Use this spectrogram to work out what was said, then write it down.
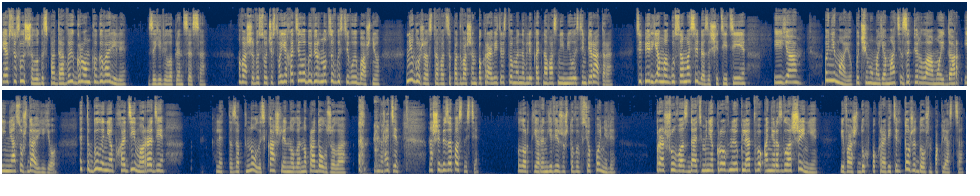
«Я все слышала, господа, вы громко говорили», — заявила принцесса. «Ваше высочество, я хотела бы вернуться в гостевую башню. Негоже оставаться под вашим покровительством и навлекать на вас немилость императора. Теперь я могу сама себя защитить, и... и я... Понимаю, почему моя мать заперла мой дар и не осуждаю ее. Это было необходимо ради...» Летта запнулась, кашлянула, но продолжила. «Ради нашей безопасности. Лорд Ярен, я вижу, что вы все поняли. Прошу вас дать мне кровную клятву о неразглашении, и ваш дух-покровитель тоже должен поклясться.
